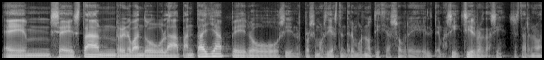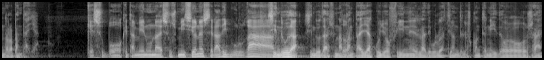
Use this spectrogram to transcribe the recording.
em, se están renovando la pantalla, pero sí, en los próximos días tendremos noticias sobre el tema. Sí, sí, es verdad, sí, se está renovando la pantalla. Que supongo que también una de sus misiones será divulgar. Sin duda, sin duda, es una Todo. pantalla cuyo fin es la divulgación de los contenidos eh,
